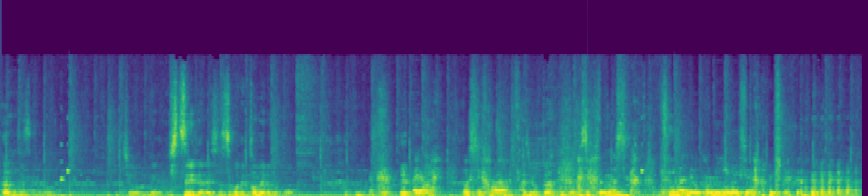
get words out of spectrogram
なんですけど、一応ね失礼じゃないですかそこで止めるのも あやばい。どうしよう。始まった。みたいなちょっと確かまあでもこれ握れしなみた。い な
